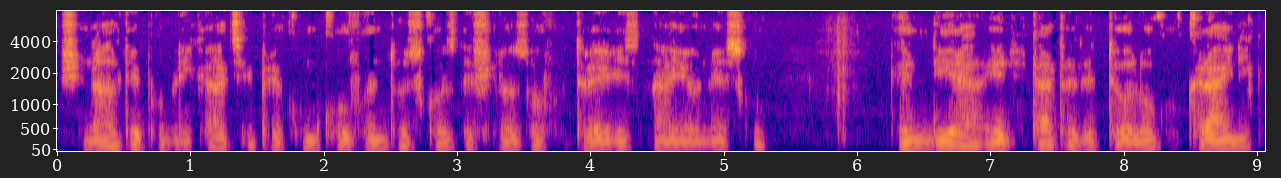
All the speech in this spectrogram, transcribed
și în alte publicații precum Cuvântul scos de filozoful trăirist Ionescu, Gândirea editată de teologul Crainic,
